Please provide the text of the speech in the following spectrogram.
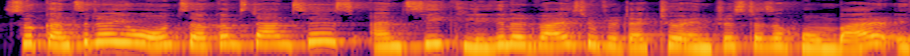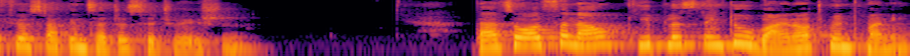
So consider your own circumstances and seek legal advice to protect your interest as a homebuyer if you're stuck in such a situation. That's all for now. Keep listening to Why Not Mint Money.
